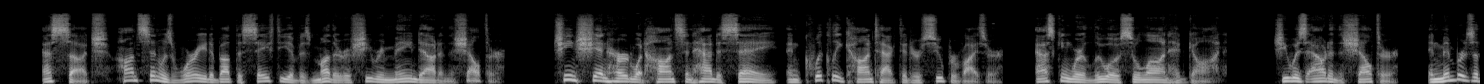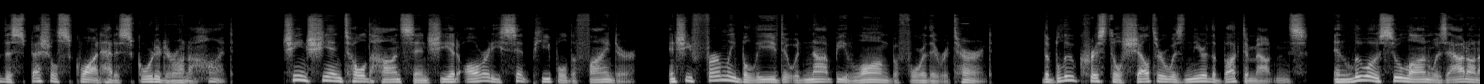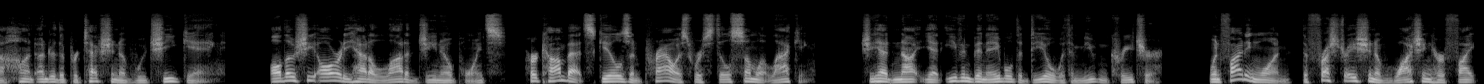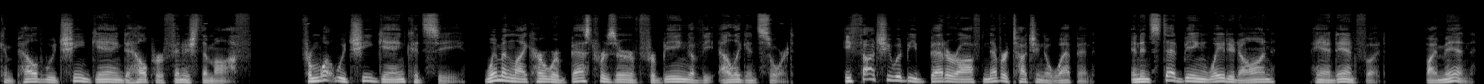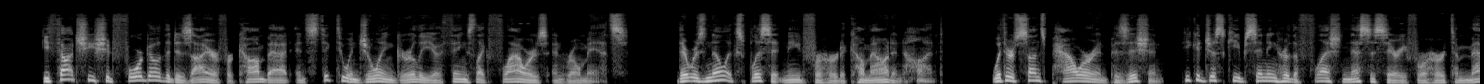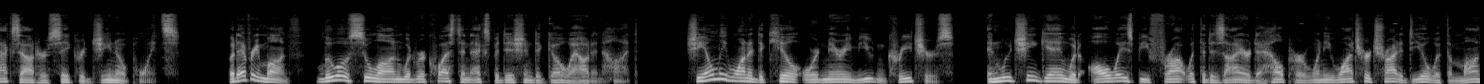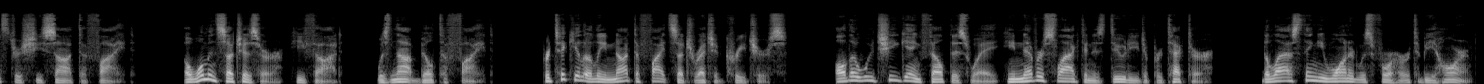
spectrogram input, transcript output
As such, Hansen was worried about the safety of his mother if she remained out in the shelter. Qin Xin heard what Hansen had to say and quickly contacted her supervisor, asking where Luo Sulan had gone. She was out in the shelter, and members of the special squad had escorted her on a hunt. Qin Xian told Hansen she had already sent people to find her, and she firmly believed it would not be long before they returned. The Blue Crystal shelter was near the Bukta Mountains, and Luo Sulan was out on a hunt under the protection of Wu Qi Gang. Although she already had a lot of Geno points, her combat skills and prowess were still somewhat lacking. She had not yet even been able to deal with a mutant creature. When fighting one, the frustration of watching her fight compelled Wu Qi Gang to help her finish them off. From what Wu Qi Gang could see, women like her were best reserved for being of the elegant sort. He thought she would be better off never touching a weapon, and instead being waited on, hand and foot, by men. He thought she should forego the desire for combat and stick to enjoying girlier things like flowers and romance. There was no explicit need for her to come out and hunt. With her son's power and position, he could just keep sending her the flesh necessary for her to max out her sacred Geno points. But every month, Luo Sulan would request an expedition to go out and hunt. She only wanted to kill ordinary mutant creatures, and Wu Qi Gang would always be fraught with the desire to help her when he watched her try to deal with the monsters she sought to fight. A woman such as her, he thought, was not built to fight, particularly not to fight such wretched creatures. Although Wu Gang felt this way, he never slacked in his duty to protect her. The last thing he wanted was for her to be harmed.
